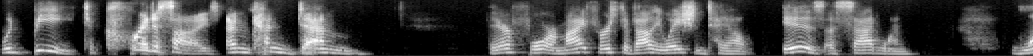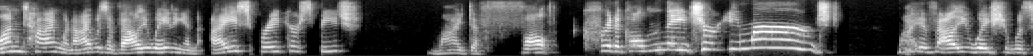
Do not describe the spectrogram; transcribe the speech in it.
would be to criticize and condemn. Therefore, my first evaluation tale is a sad one. One time when I was evaluating an icebreaker speech, my default critical nature emerged. My evaluation was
